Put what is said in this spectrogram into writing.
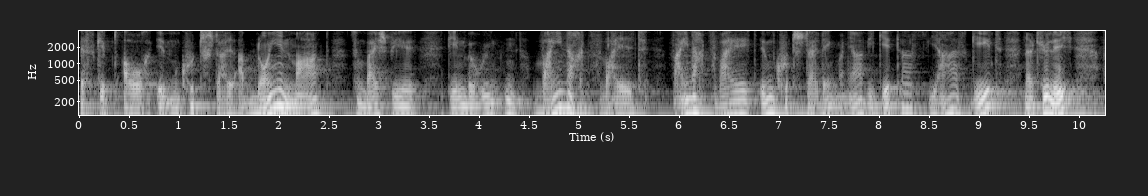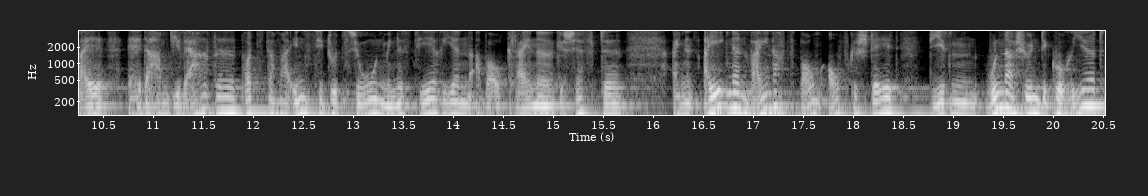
es gibt auch im Kutschstall am Neuen Markt zum Beispiel den berühmten Weihnachtswald. Weihnachtswald im Kutschstall, denkt man, ja, wie geht das? Ja, es geht, natürlich, weil äh, da haben diverse Potsdamer Institutionen, Ministerien, aber auch kleine Geschäfte einen eigenen Weihnachtsbaum aufgestellt, diesen wunderschön dekoriert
